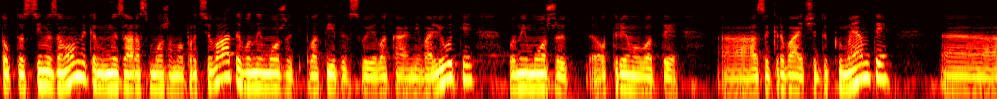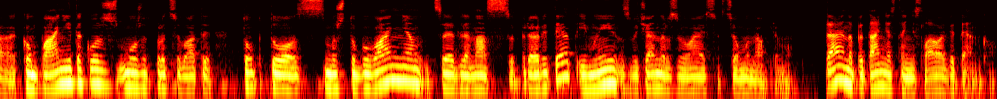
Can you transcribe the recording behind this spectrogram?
тобто з цими замовниками ми зараз можемо працювати. Вони можуть платити в своїй локальній валюті, вони можуть отримувати е, закриваючі документи. е, Компанії також можуть працювати. Тобто, з масштабуванням це для нас пріоритет, і ми звичайно розвиваємося в цьому напряму. Даю на питання Станіслава Вітенко.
